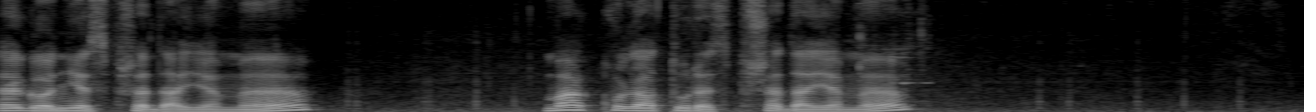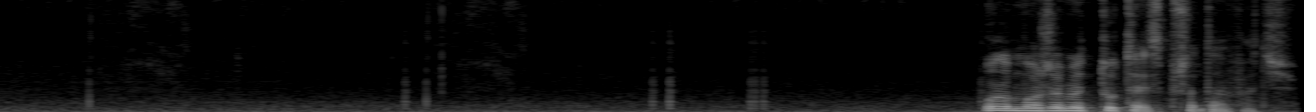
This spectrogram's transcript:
Tego nie sprzedajemy. Makulaturę sprzedajemy. Ul możemy tutaj sprzedawać.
